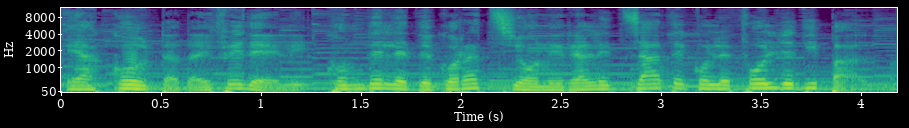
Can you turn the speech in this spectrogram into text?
è accolta dai fedeli con delle decorazioni realizzate con le foglie di palma.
